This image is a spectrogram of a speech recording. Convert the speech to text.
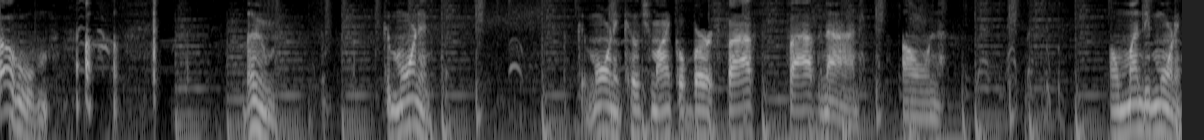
Oh, boom. Good morning. Good morning, Coach Michael Burt, 559 on on Monday morning.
